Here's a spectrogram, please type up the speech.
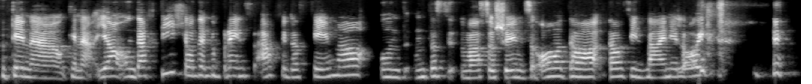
Genau, genau. Ja, und auch dich, oder du brennst auch für das Thema und, und das war so schön, so, oh, da, da sind meine Leute.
